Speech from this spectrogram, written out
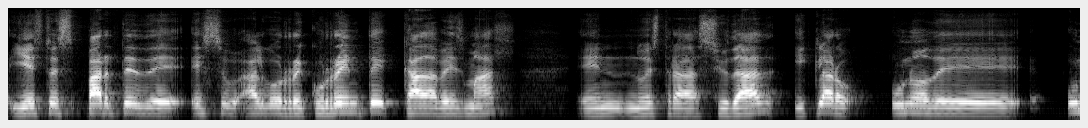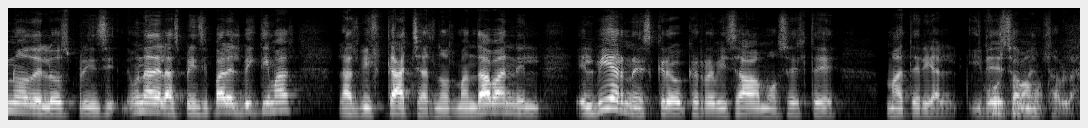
y esto es parte de, es algo recurrente cada vez más en nuestra ciudad. Y claro, uno de, uno de los, una de las principales víctimas, las vizcachas, nos mandaban el, el viernes creo que revisábamos este material y de eso vamos a hablar.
